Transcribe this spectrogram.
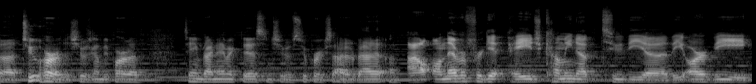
uh, to her that she was going to be part of Team Dynamic Disc, and she was super excited about it. I'll, I'll never forget Paige coming up to the uh, the RV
